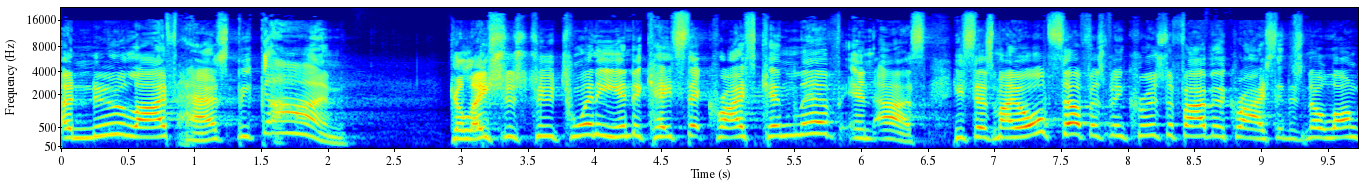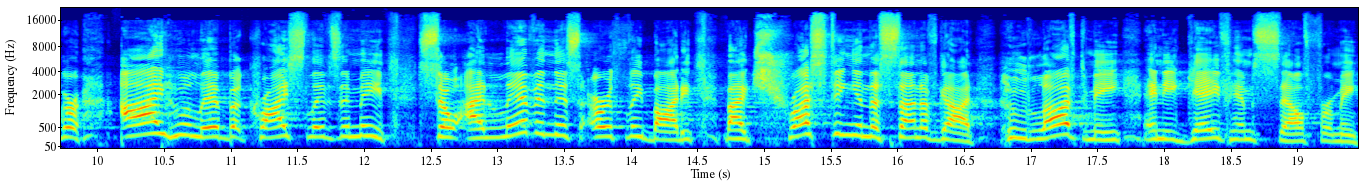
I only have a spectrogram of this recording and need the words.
a new life has begun. Galatians 2:20 indicates that Christ can live in us. He says, "My old self has been crucified with Christ. It is no longer I who live, but Christ lives in me. So I live in this earthly body by trusting in the Son of God who loved me and he gave himself for me."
